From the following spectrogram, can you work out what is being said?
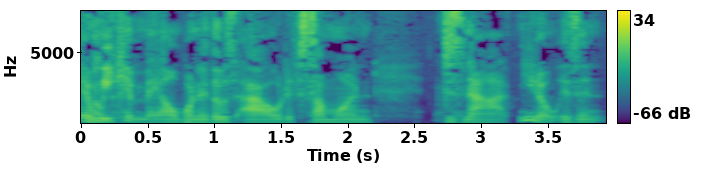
and we can mail one of those out if someone does not, you know, isn't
